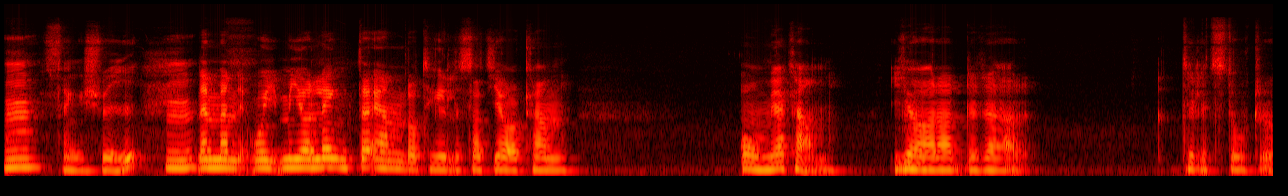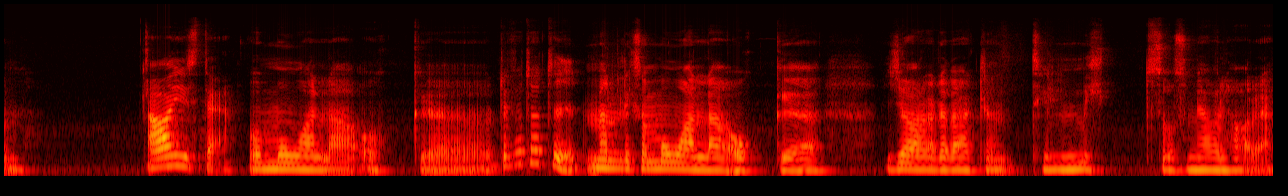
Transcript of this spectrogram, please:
Mm. Feng shui. Nej, men, och, men jag längtar ändå till så att jag kan, om jag kan, göra det där till ett stort rum. Ja, just det. Och måla och, eh, det får ta tid, men liksom måla och göra det verkligen till mitt så som jag vill ha det.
